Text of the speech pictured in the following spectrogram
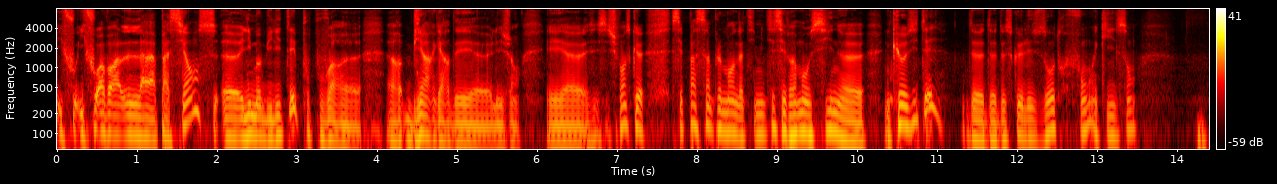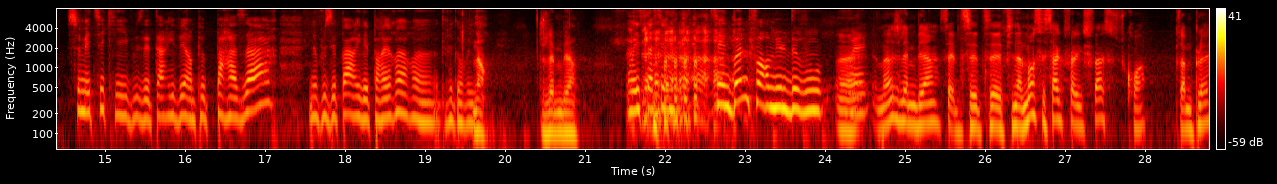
Il faut, il faut avoir la patience, l'immobilité pour pouvoir bien regarder les gens. Et je pense que c'est pas simplement de la timidité, c'est vraiment aussi une curiosité. De, de- de ce que les autres font et qui ils sont. Ce métier qui vous est arrivé un peu par hasard ne vous est pas arrivé par erreur, euh, Grégory? Non, je l'aime bien. Oui, ça, c'est une, bonne formule de vous. Ouais. Ouais. Non, je l'aime bien. Finalement, c'est ça qu'il fallait que je fasse, je crois. Ça me plaît.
